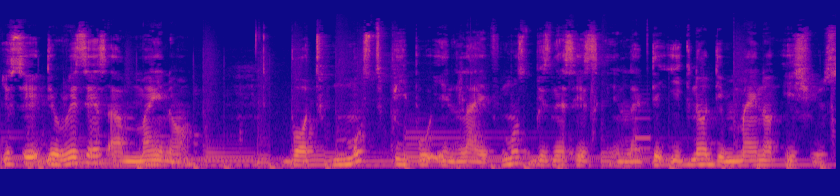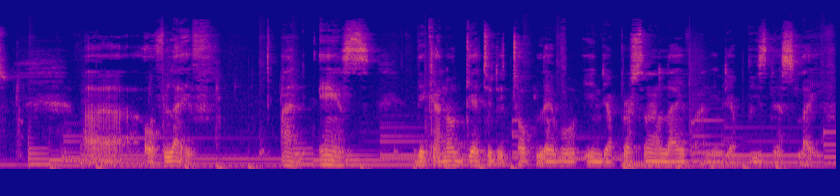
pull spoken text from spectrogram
You see, the reasons are minor, but most people in life, most businesses in life, they ignore the minor issues uh, of life, and hence they cannot get to the top level in their personal life and in their business life.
